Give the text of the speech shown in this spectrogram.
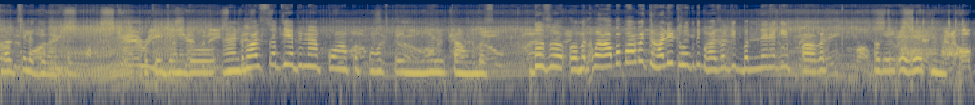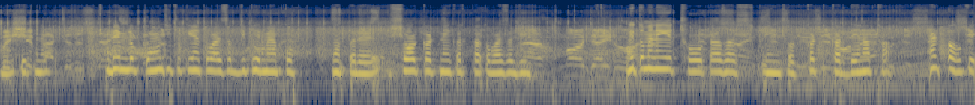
खर्च से लग गई बात जाने दो एंड बहुत सब जी अभी मैं आपको वहाँ पर पहुँच के मिलता हूँ बस। दो सौ मतलब आप आप गाड़ी ठोक दी भाई साहब जी बंदे ने कि पागल। ओके एक मिनट एक मिनट अभी हम लोग पहुँच ही चुके हैं तो भाई साहब जी फिर मैं आपको यहाँ पर शॉर्टकट नहीं करता तो भाई साहब जी। नहीं तो मैंने ये छोटा सा स्क्रीन शॉट कट कर देना था। एंड ओके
